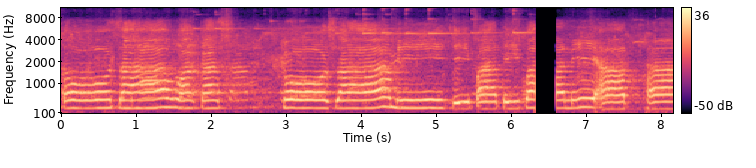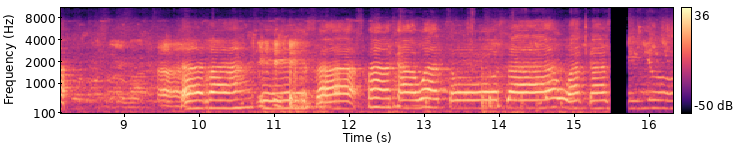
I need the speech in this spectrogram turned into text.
โตสาวกสังโฆสามีจิปฏิปันนิอัตถะตราเอสะภะคะวะโตสาวกัสโย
